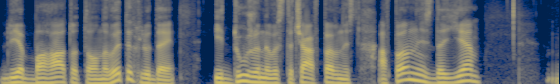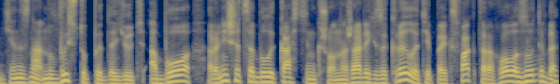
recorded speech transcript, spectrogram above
Є багато талановитих людей, і дуже не вистачає впевненість. А впевненість дає. Я не знаю, ну виступи дають. Або раніше це були кастинг-шоу. На жаль, їх закрили, типу X-Factor, голос у тебе.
